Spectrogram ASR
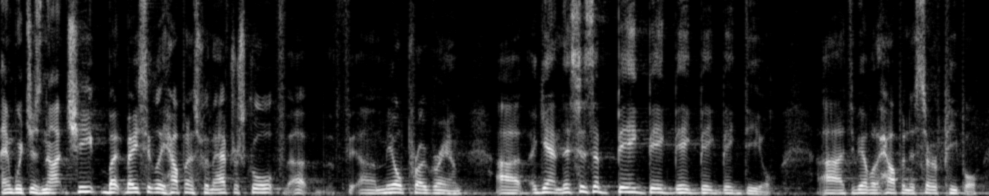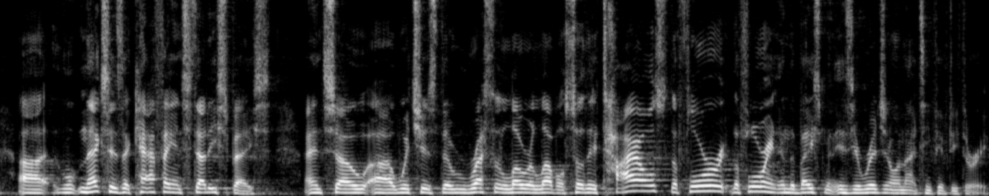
and which is not cheap, but basically helping us with an after-school uh, uh meal program. Uh, again, this is a big, big, big, big, big deal. Uh, to be able to help and to serve people. next is a cafe and study space and so uh, which is the rest of the lower level. So the tiles, the floor, the flooring in the basement is the original in 1953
